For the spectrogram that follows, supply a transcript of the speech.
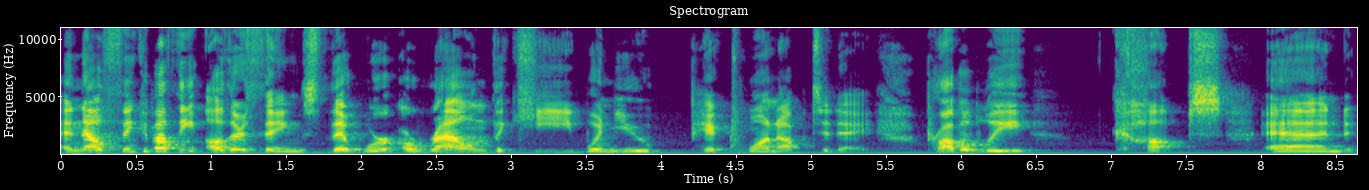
And now think about the other things that were around the key when you picked one up today. Probably cups and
